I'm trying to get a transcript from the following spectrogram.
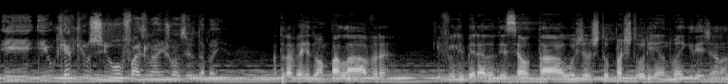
E, e o que é que o senhor faz lá em Juazeiro da Bahia? através de uma palavra que foi liberada desse altar, hoje eu estou pastoreando uma igreja lá.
